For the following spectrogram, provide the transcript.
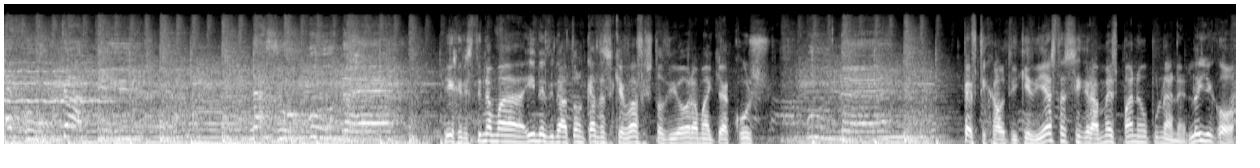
Έχουν κάτι να σου πούνε Η Χριστίνα, μα είναι δυνατόν κάθεσαι και βάφει το διόραμα και ακούς Πούνε Πέφτει χαοτική διάσταση, οι γραμμές πάνε όπου να είναι. Λογικό.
